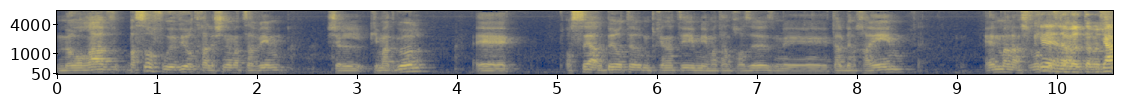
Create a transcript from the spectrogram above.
מעורב. בסוף הוא הביא אותך לשני מצבים של כמעט גול. אה, עושה הרבה יותר מבחינתי ממתן חוזז, מטל בן חיים. אין מה להשוות כן, בכלל. אבל אתה גם משווה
